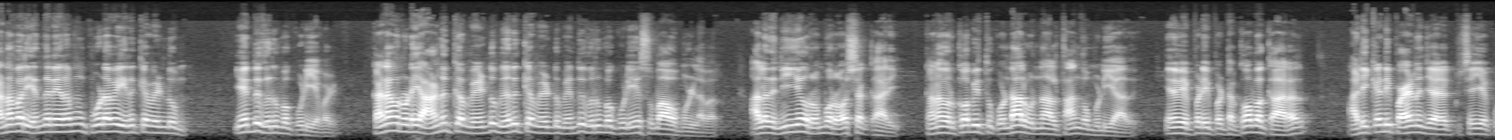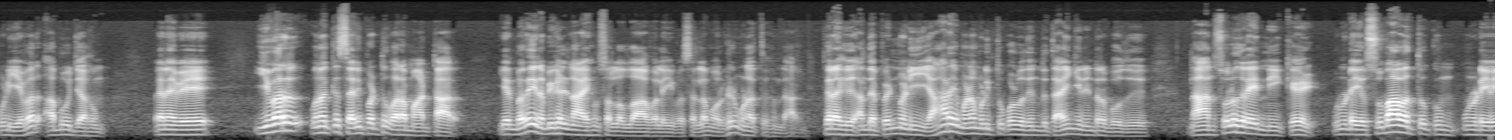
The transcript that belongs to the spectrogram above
கணவர் எந்த நேரமும் கூடவே இருக்க வேண்டும் என்று விரும்பக்கூடியவள். கணவனுடைய அணுக்கம் வேண்டும் நெருக்கம் வேண்டும் என்று விரும்பக்கூடிய சுபாவம் உள்ளவர். அல்லது நீயோ ரொம்ப ரோஷக்காரி. கணவர் கோபித்து கொண்டால் உன்னால் தாங்க முடியாது. எனவே இப்படிப்பட்ட கோபக்காரர் அடிக்கடி பயணம் செய்யக்கூடியவர் அபுஜகம் எனவே இவர் உனக்கு சரிப்பட்டு வரமாட்டார் என்பதை நபிகள் நாயகம் ஸல்லல்லாஹு அலைஹி வஸல்லம் அவர்கள் உணர்த்துகின்றார்கள் பிறகு அந்த பெண்மணி யாரை மணமுடித்துக் கொள்வது என்று தயங்கி நின்றபோது நான் சொல்லுகிறேன் நீ கேள். உன்னுடைய சுபாவத்துக்கும் உன்னுடைய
